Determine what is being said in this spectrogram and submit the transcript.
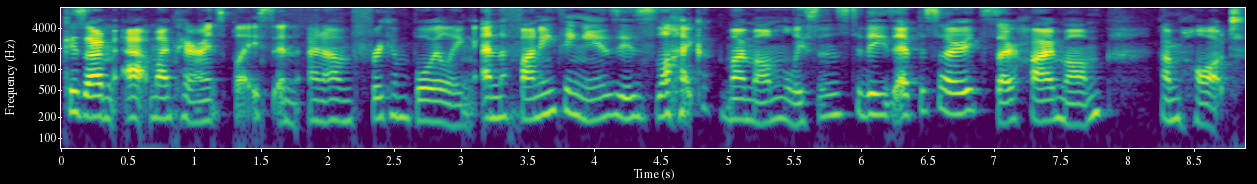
because I'm at my parents' place and, and I'm freaking boiling. And the funny thing is, is like my mum listens to these episodes. So, hi, mum, I'm hot.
